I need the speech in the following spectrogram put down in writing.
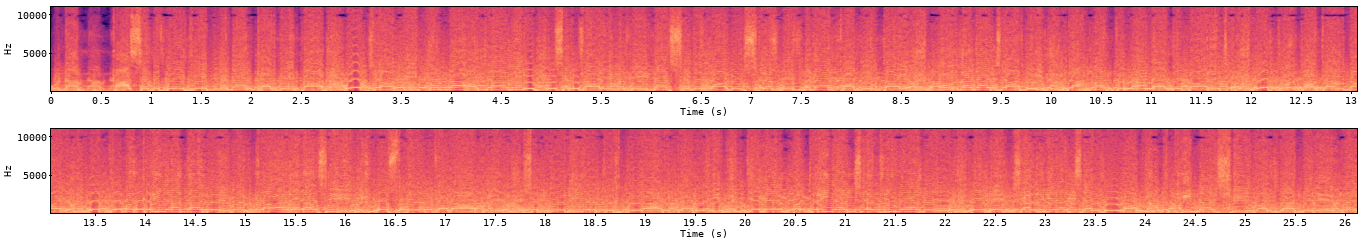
انہاں قاصد بھیجے منع کر دیتا او جامی تو نہ جامی سرکار مدینہ صلی اللہ علیہ وسلم نے منع کر دیتا ہے مولانا جامی رحمت اللہ علیہ دے بارے جو ایک ہوتا کہنا ہے ایک بکریاں دا ریور جا رہا سی اس دے اندر آپ نے شمولیت اختیار کر لئی جنہیں بکریاں چل دیا نے انہیں چل دیا چل دیا مدینہ شیوال جانے نے پہ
